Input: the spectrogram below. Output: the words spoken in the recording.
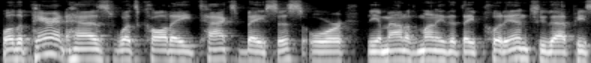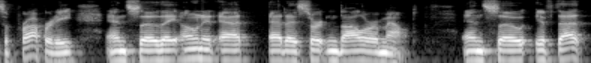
Well, the parent has what's called a tax basis or the amount of money that they put into that piece of property, and so they own it at, at a certain dollar amount. And so if that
